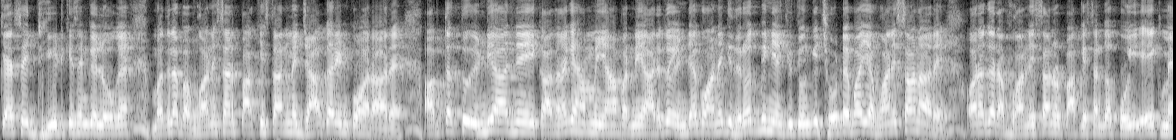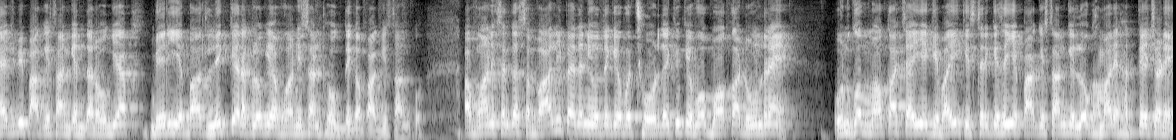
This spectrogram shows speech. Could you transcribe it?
कैसे ढीठ किस्म के लोग हैं। मतलब अफ़गानिस्तान पाकिस्तान में जाकर इनको हरा रहा है। अब तक तो इंडिया आज ने ये कहा था ना कि हम यहाँ पर नहीं आ रहे तो इंडिया को आने की ज़रूरत भी नहीं है, क्योंकि उनके छोटे भाई अफ़गानिस्तान आ रहे हैं। और अगर अफ़गानिस्तान और पाकिस्तान का कोई एक मैच भी पाकिस्तान के अंदर हो गया, मेरी ये बात लिख के रख लो कि अफ़गानिस्तान ठोक देगा पाकिस्तान को। अफ़गानिस्तान का सवाल ही पैदा नहीं होता कि वो छोड़ दे, क्योंकि वो मौका ढूंढ रहे हैं। उनको मौका चाहिए कि भाई किस तरीके से ये पाकिस्तान के लोग हमारे हत्ते चढ़े,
